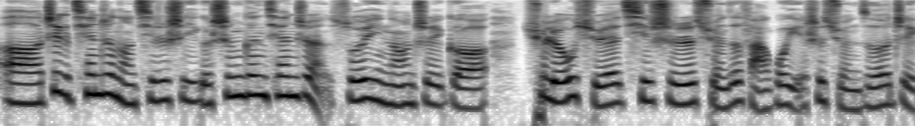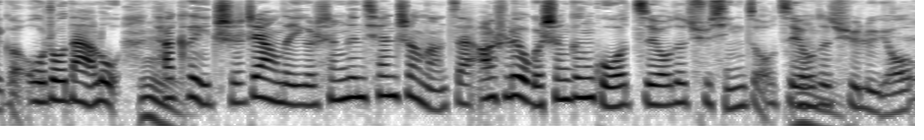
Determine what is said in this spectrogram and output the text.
呃，这个签证呢其实是一个申根签证，所以呢，这个去留学其实选择法国也是选择这个欧洲大陆，他可以持这样的一个申根签证呢，在二十六个申根国自由的去行走，自由的去旅游。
